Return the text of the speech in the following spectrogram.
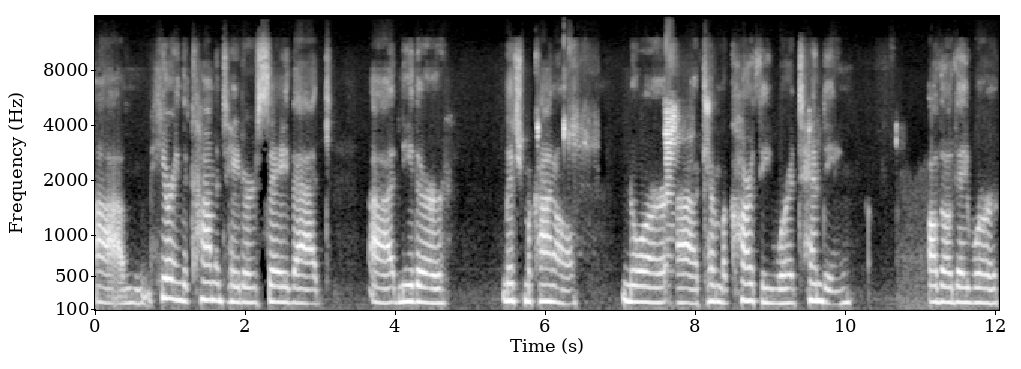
um, hearing the commentators say that uh, neither Mitch McConnell nor uh, Kevin McCarthy were attending, although they were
